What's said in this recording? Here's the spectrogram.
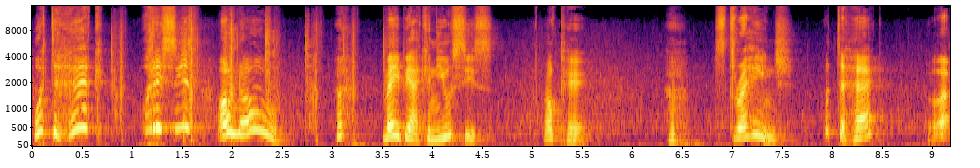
What the heck? What is this? Oh no! Huh? Maybe I can use this. Okay. Huh, Strange. What the heck? Uh,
